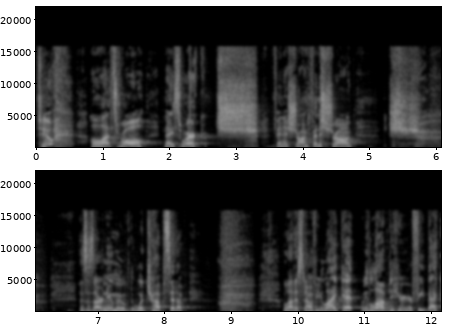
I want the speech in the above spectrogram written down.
two, let's roll. Nice work. Finish strong, finish strong. This is our new move, the wood chop sit up. Let us know if you like it. We love to hear your feedback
